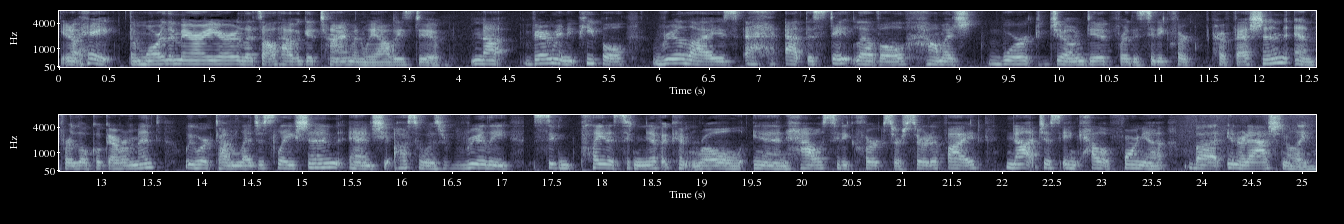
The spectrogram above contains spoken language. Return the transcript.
you know, hey, the more the merrier. Let's all have a good time. And we always do. Not very many people realize uh, at the state level how much work Joan did for the city clerk profession and for local government. We worked on legislation, and she also was really sig- played a significant role in how city clerks are certified, not just in California, but internationally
